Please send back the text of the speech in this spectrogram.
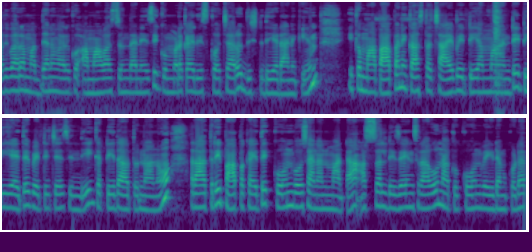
ఆదివారం మధ్యాహ్నం వరకు అమావాస్య ఉందనేసి గుమ్మడికాయ తీసుకొచ్చారు దిష్టి తీయడానికి. ఇక మా పాపని కాస్త ఛాయ్ పెట్టి అమ్మ అంటే టీ అయితే పెట్టించేసింది ఇంకా టీ తాగుతున్నాను. రాత్రి పాపకైతే కోన్ పోసానమాట అస్సలు డిజైన్స్ రావు నాకు కోన్ వేయడం కూడా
